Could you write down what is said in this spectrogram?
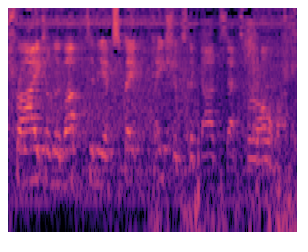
try to live up to the expectations that God sets for all of us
